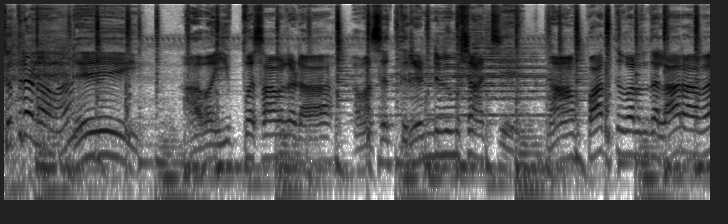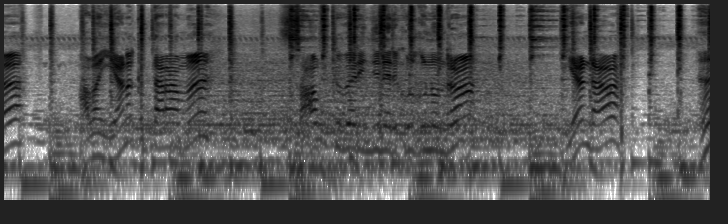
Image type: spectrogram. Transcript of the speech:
செத்துறானா டேய் அவன் இப்ப சாவலடா. அவன் செத்து ரெண்டு நிமிஷம் ஆச்சு. நான் பார்த்து வளர்ந்த லாராவ அவன் எனக்கு தராம சாஃப்ட்வேர் இன்ஜினியர் கொடுக்கணுன்றான் ஏன்டா? ஆ?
